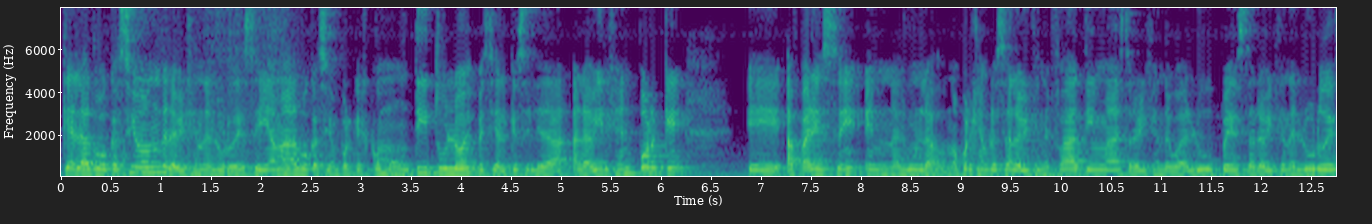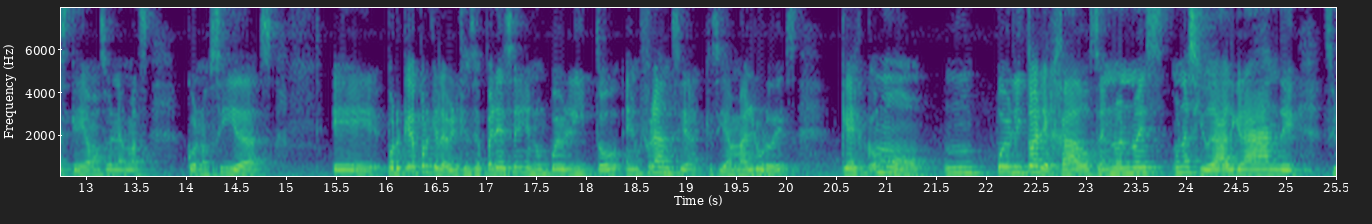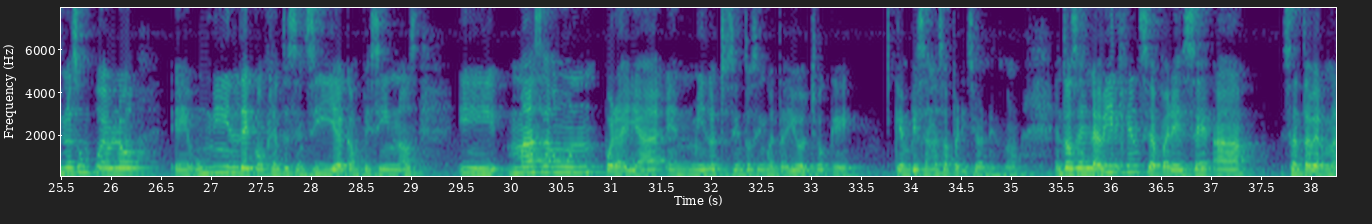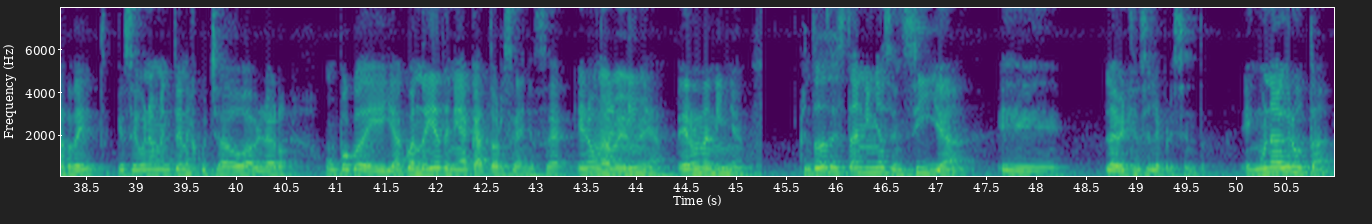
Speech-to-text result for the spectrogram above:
que la advocación de la Virgen de Lourdes se llama advocación porque es como un título especial que se le da a la Virgen porque eh, aparece en algún lado, ¿no? Por ejemplo, está la Virgen de Fátima, está la Virgen de Guadalupe, está la Virgen de Lourdes, que digamos son las más conocidas. Eh, ¿Por qué? Porque la Virgen se aparece en un pueblito en Francia que se llama Lourdes, que es como un pueblito alejado, o sea, no, no es una ciudad grande, sino es un pueblo eh, humilde, con gente sencilla, campesinos, y más aún por allá en 1858 que, que empiezan las apariciones, ¿no? Entonces la Virgen se aparece a Santa Bernadette, que seguramente han escuchado hablar un poco de ella, cuando ella tenía 14 años, o sea, era una, niña, era una niña. Entonces esta niña sencilla, eh, la Virgen se le presenta en una gruta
